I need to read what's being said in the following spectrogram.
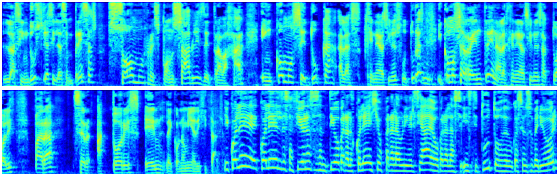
las industrias y las empresas somos responsables de trabajar en cómo se educa a las generaciones futuras mm. y cómo se reentrena a las generaciones actuales para ser actores en la economía digital. ¿Y cuál es, cuál es el desafío en ese sentido para los colegios, para las universidades o para los institutos de educación superior?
